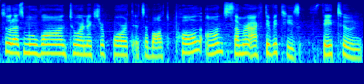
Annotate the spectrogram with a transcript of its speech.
So let's move on to our next report. It's about Paul on summer activities. Stay tuned.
